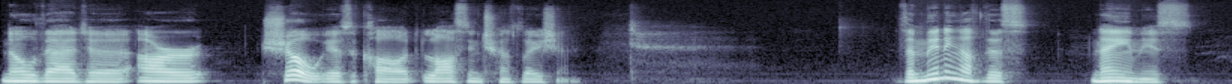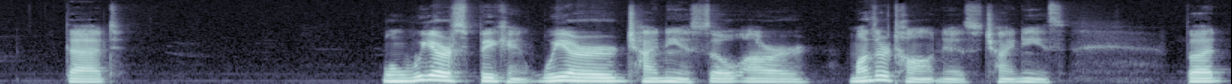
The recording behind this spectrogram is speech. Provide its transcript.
know that uh, our show is called Lost in Translation. The meaning of this name is that when we are speaking, we are Chinese, so our mother tongue is Chinese. But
